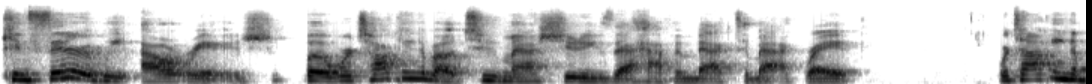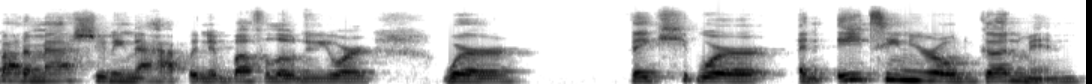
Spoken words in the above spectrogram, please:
considerably outraged, but we're talking about two mass shootings that happened back to back, right? We're talking about a mass shooting that happened in Buffalo, New York, where they were an 18 year old gunman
